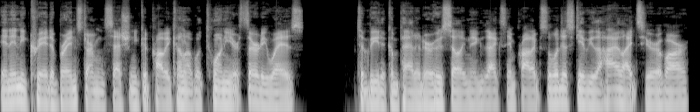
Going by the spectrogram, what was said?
in any creative brainstorming session, you could probably come up with 20 or 30 ways to beat a competitor who's selling the exact same product. So we'll just give you the highlights here of our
